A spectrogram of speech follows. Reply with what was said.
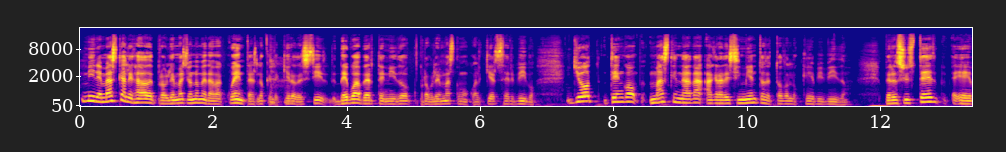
Mire, más que alejada de problemas, yo no me daba cuenta, es lo que le quiero decir. Debo haber tenido problemas como cualquier ser vivo. Yo tengo más que nada agradecimiento de todo lo que he vivido. Pero si usted eh,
